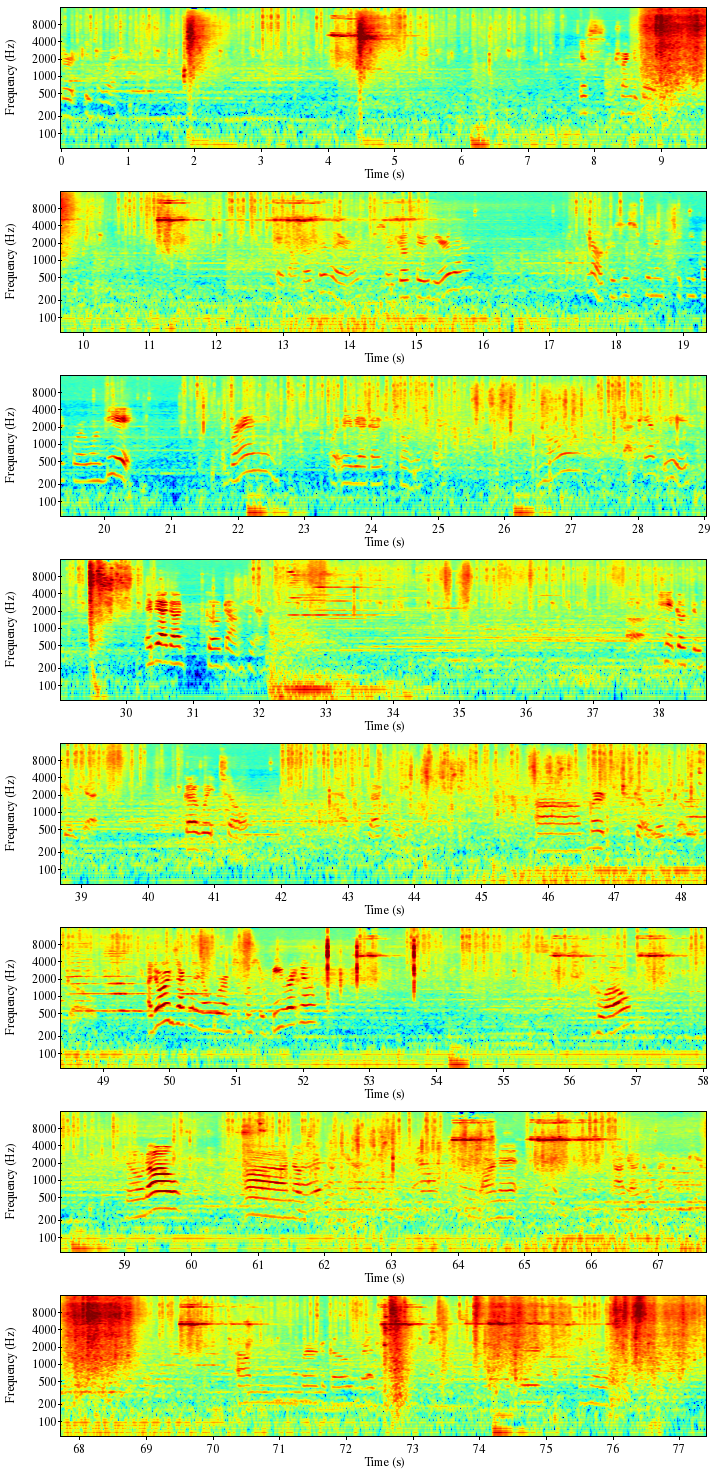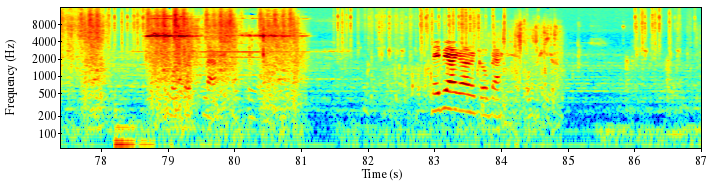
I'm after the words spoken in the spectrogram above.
There is a way. Yes, I'm trying to go. Okay, don't go through there. So go through here then? No, because this wouldn't take me back where I want to be. My brain. Wait, maybe I gotta keep going this way. No, that can't be. Maybe I gotta go down here. Uh, can't go through here yet. Gotta wait till exactly. Um, where to go? Where to go? Where to go? I don't exactly know where I'm supposed to be right now. Hello? No, no. Ah, no, I'm stuck down here. Darn it. Now I gotta go back up here. Um, where to go? Where to go? Here. There's no way. Unless I smash something. Maybe I gotta go back over here.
